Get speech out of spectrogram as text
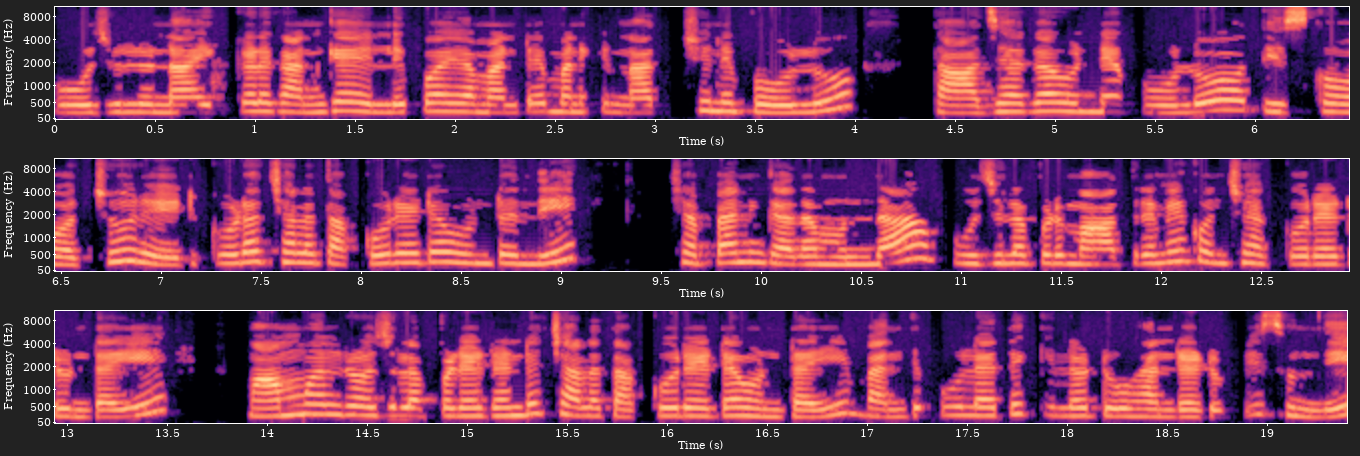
పూజలు ఉన్నా ఇక్కడ కనుక వెళ్ళిపోయామంటే మనకి నచ్చిన పూలు తాజాగా ఉండే పూలు తీసుకోవచ్చు. రేటు కూడా చాలా తక్కువ రేటే ఉంటుంది. చెప్పాను కదా ముందా పూజలప్పుడు మాత్రమే కొంచెం ఎక్కువ రేటు ఉంటాయి. మామూలు రోజులప్పుడు ఏంటంటే చాలా తక్కువ రేటే ఉంటాయి. బంతి పూలు అయితే కిలో టూ హండ్రెడ్ రూపీస్ ఉంది.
